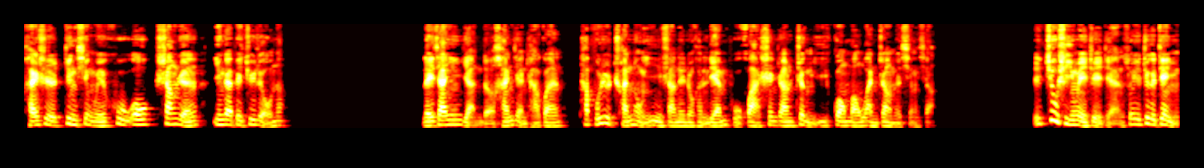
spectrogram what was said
还是定性为互殴伤人，应该被拘留呢？雷佳音演的韩检察官，他不是传统意义上那种很脸谱化、伸张正义、光芒万丈的形象。就是因为这一点，所以这个电影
